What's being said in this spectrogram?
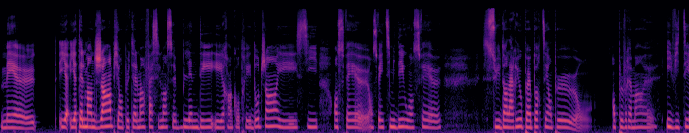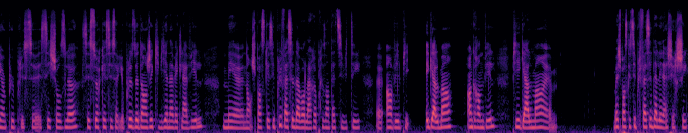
Mais euh, il y, y, a tellement de gens, puis on peut tellement facilement se blender et rencontrer d'autres gens. Et si on se fait, euh, on se fait intimider ou on se fait suivre dans la rue ou peu importe, on peut, on, peut vraiment euh, éviter un peu plus euh, ces choses-là. C'est sûr que c'est ça. Il y a plus de dangers qui viennent avec la ville, mais euh, non, je pense que c'est plus facile d'avoir de la représentativité en ville, puis également en grande ville, puis également, ben, je pense que c'est plus facile d'aller la chercher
